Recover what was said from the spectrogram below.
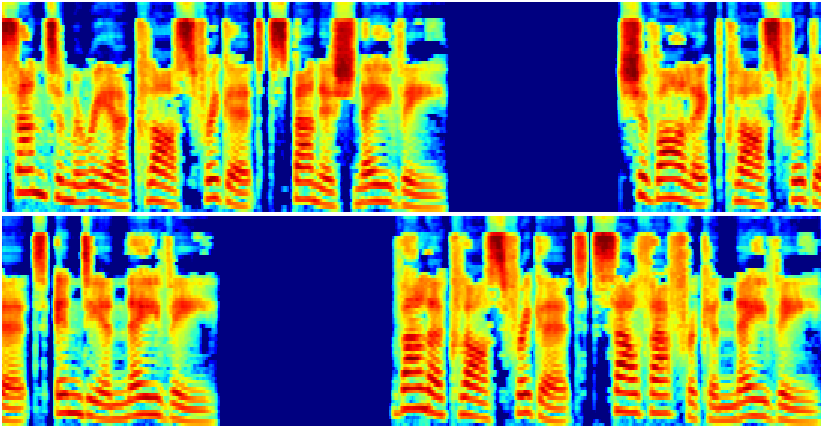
Santa Maria-class frigate Spanish Navy. Shivalik-class frigate Indian Navy. Valor-class frigate South African Navy.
